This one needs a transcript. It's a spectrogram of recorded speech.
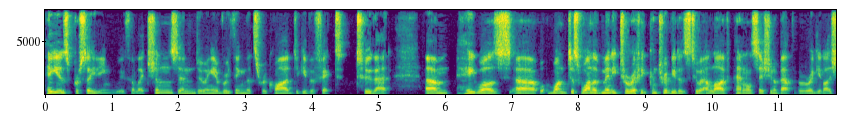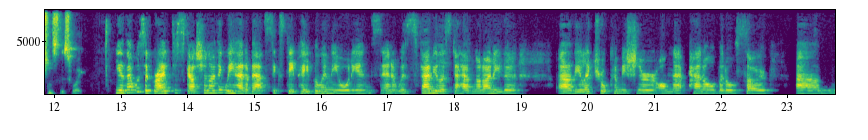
he is proceeding with elections and doing everything that's required to give effect to that. Um, he was uh, one, just one of many terrific contributors to our live panel session about the regulations this week. Yeah, that was a great discussion. I think we had about 60 people in the audience, and it was fabulous to have not only the uh, the electoral commissioner on that panel, but also um,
